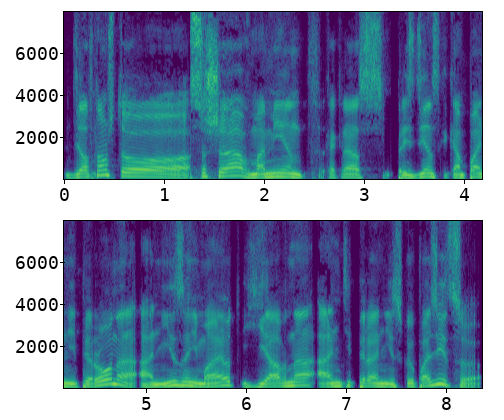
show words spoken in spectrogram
Дело в том, что США в момент как раз президентской кампании Перрона они занимают явно антипиранистскую позицию.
